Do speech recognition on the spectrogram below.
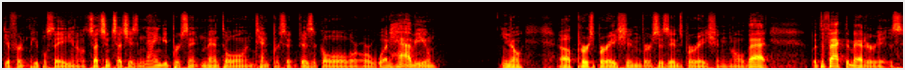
different people say, you know, such and such is 90% mental and 10% physical or, or what have you, you know, uh, perspiration versus inspiration and all that. But the fact of the matter is,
